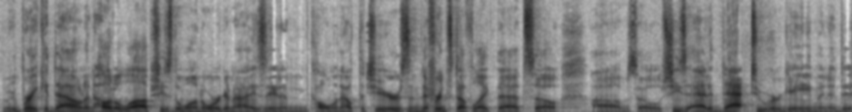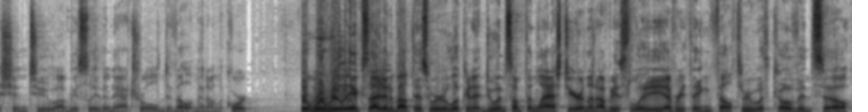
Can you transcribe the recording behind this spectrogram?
when we break it down and huddle up, she's the one organizing and calling out the cheers and different stuff like that. So um, so she's added that to her game in addition to obviously the natural development on the court. We're really excited about this. We were looking at doing something last year, and then obviously everything fell through with COVID. So,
